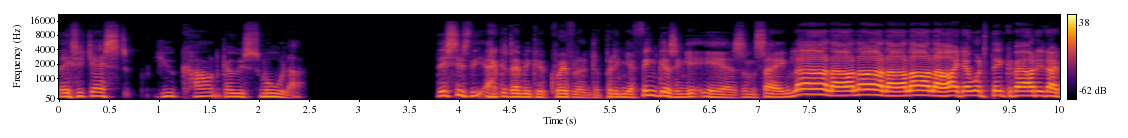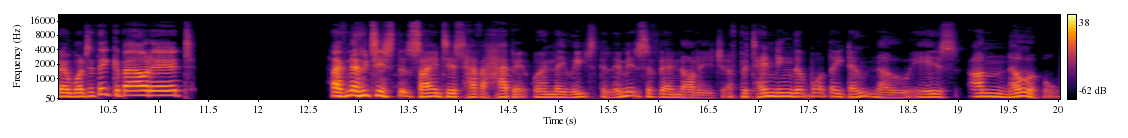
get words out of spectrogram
They suggest you can't go smaller, this is the academic equivalent of putting your fingers in your ears and saying, la, la, la, la, la, la, I don't want to think about it, I don't want to think about it. I've noticed that scientists have a habit when they reach the limits of their knowledge of pretending that what they don't know is unknowable.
